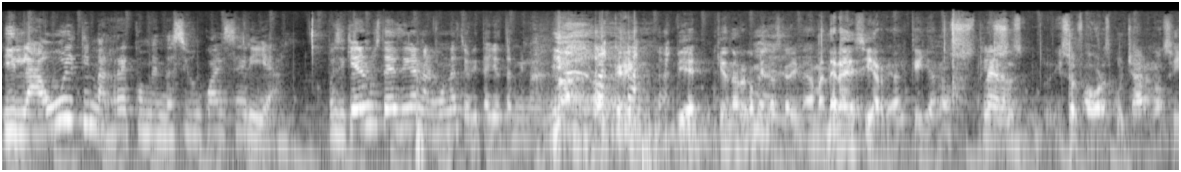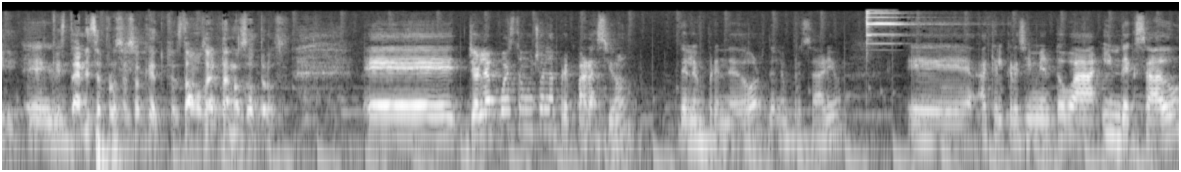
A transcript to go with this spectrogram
Y la última recomendación, ¿cuál sería? Pues si quieren ustedes digan algunas y ahorita yo termino la mía. Va, ok. Bien. ¿Qué nos recomiendas, Karina? Manera de cierre, al que ya nos, Claro. hizo el favor de escucharnos y Eh. que está en este proceso que estamos ahorita nosotros. Eh, yo le apuesto mucho a la preparación del emprendedor, del empresario, eh, a que el crecimiento va indexado,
